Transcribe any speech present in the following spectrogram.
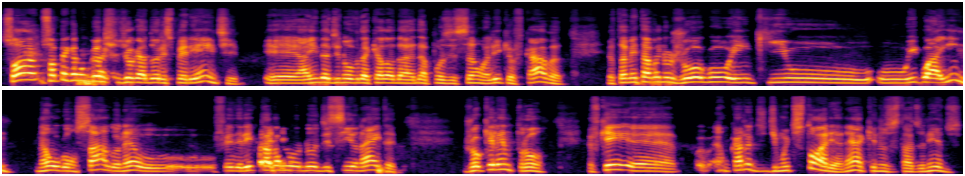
Só, só pegar um gancho de jogador experiente, é, ainda de novo daquela da, da posição ali que eu ficava, eu também estava no jogo em que o, o Higuaín, não o Gonçalo, né? O, o Federico estava no, no DC United, jogo que ele entrou. Eu fiquei. É, é um cara de, de, muita história, né? Aqui nos Estados Unidos.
